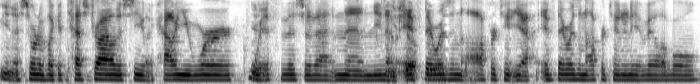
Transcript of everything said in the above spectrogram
you know, sort of like a test trial to see like how you work Yeah. with this or that, and then you Can know you if there was an opportunity, yeah, if there was an opportunity available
